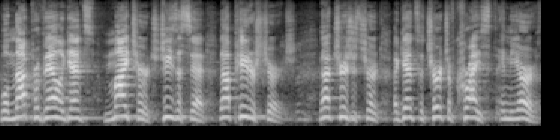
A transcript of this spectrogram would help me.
will not prevail against my church, Jesus said, not Peter's church, not Trisha's church, against the church of Christ in the earth.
